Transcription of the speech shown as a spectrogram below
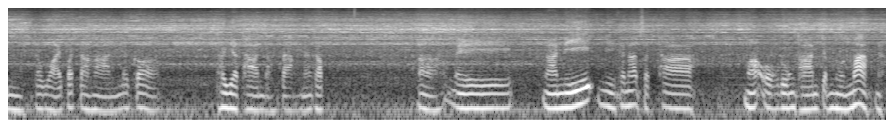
นต์ถวายพระตาหาร แล้วก็ทาทานต่างๆนะครับ ในงานนี้มีคณะศรัทธามาออกโรงทานจำนวนมากนะ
